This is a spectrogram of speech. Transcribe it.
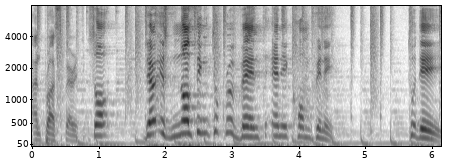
and prosperity. So there is nothing to prevent any company today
